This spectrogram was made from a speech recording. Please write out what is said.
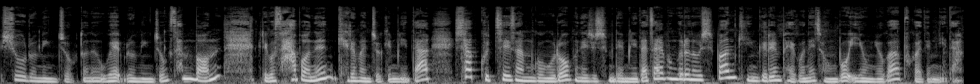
쇼루밍족 또는 웹루밍족 3번 그리고 4번은 게르만족입니다. 샵 9730으로 보내주시면 됩니다. 짧은 글은 50원 긴 글은 100원의 정보 이용료가 부과됩니다.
